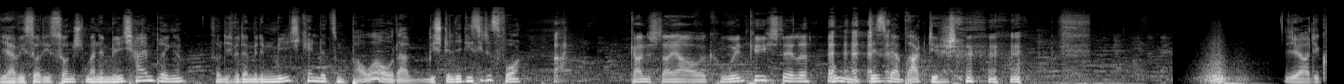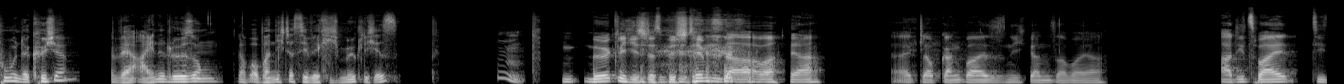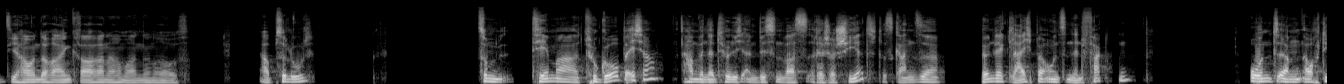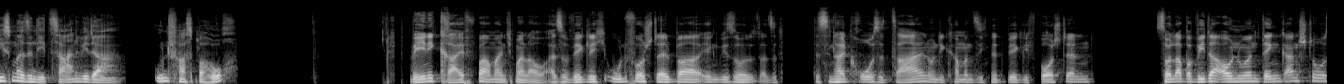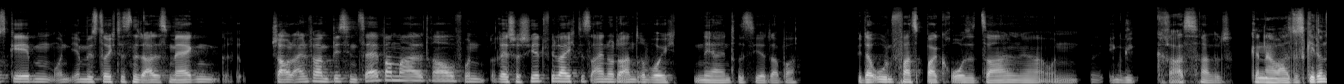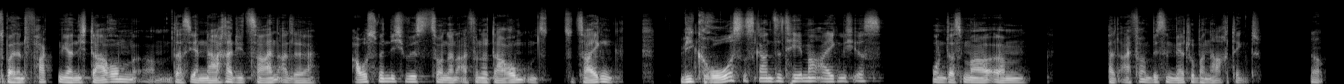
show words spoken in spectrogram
Ja, wie soll ich sonst meine Milch heimbringen? Soll ich wieder mit dem Milchkännle zum Bauer oder wie stellt ihr die sich das vor? Ha, kann ich da ja auch eine Kuh in die Küche stellen. Oh, das wäre praktisch. ja, die Kuh in der Küche wäre eine Lösung. Ich glaube aber nicht, dass sie wirklich möglich ist. Hm. Möglich ist das bestimmt, aber ja. Ich glaube, gangbar ist es nicht ganz, aber ja. Ah, die zwei, die, die hauen doch einen Kracher nach dem anderen raus. Absolut. Zum Thema To-Go-Becher haben wir natürlich ein bisschen was recherchiert. Das Ganze hören wir gleich bei uns in den Fakten. Und ähm, auch diesmal sind die Zahlen wieder unfassbar hoch. Wenig greifbar manchmal auch. Also wirklich unvorstellbar irgendwie so. Also das sind halt große Zahlen und die kann man sich nicht wirklich vorstellen. Soll aber wieder auch nur einen Denkanstoß geben und ihr müsst euch das nicht alles merken. Schaut einfach ein bisschen selber mal drauf und recherchiert vielleicht das ein oder andere, wo euch näher interessiert, aber wieder unfassbar große Zahlen, ja, und irgendwie krass halt. Genau, also es geht uns bei den Fakten ja nicht darum, ähm, dass ihr nachher die Zahlen alle auswendig wisst, sondern einfach nur darum, um zu zeigen, wie groß das ganze Thema eigentlich ist und dass man ähm, halt einfach ein bisschen mehr drüber nachdenkt. Ja.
